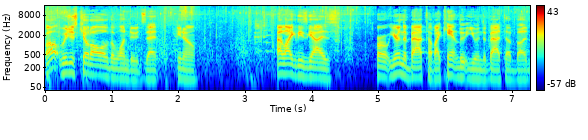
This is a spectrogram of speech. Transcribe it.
Well, we just killed all of the one dudes that, you know. I like these guys. Bro, you're in the bathtub. I can't loot you in the bathtub, bud.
